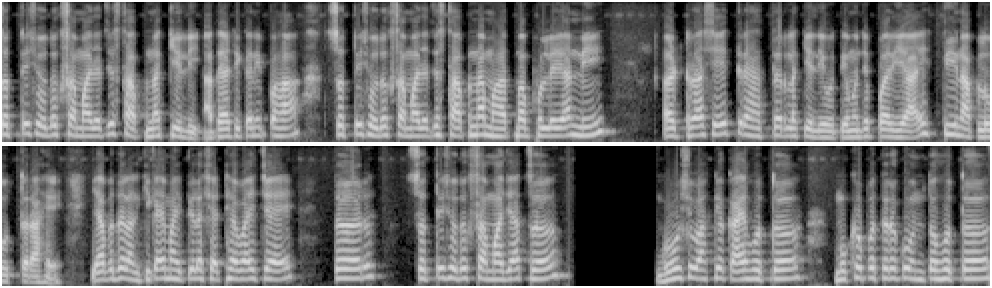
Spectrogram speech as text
सत्यशोधक समाजाची स्थापना केली? आता या ठिकाणी पहा. सत्यशोधक समाजाची स्थापना महात्मा फुले यांनी अठराशे त्र्याहत्तरला केली होती. म्हणजे पर्याय तीन आपलं उत्तर आहे. याबद्दल आणखी काय माहिती लक्षात ठेवायची आहे. तर सत्यशोधक समाजाचं घोषवाक्य काय होतं? मुखपत्र कोणतं होतं?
